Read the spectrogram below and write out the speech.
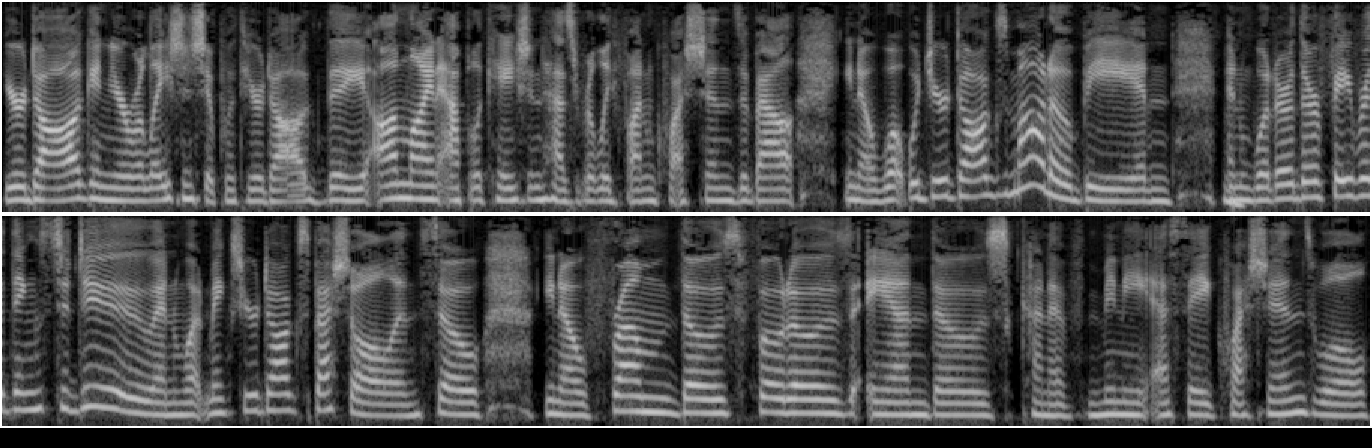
your dog and your relationship with your dog. The online application has really fun questions about you know what would your dog's motto be, and and what are their favorite things to do, and what makes your dog special, and so you know from those those photos and those kind of mini essay questions, we'll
